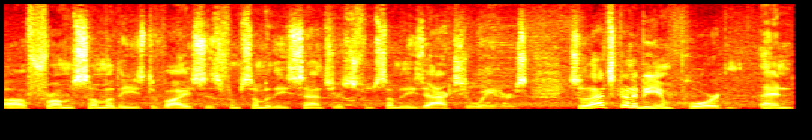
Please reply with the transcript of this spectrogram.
uh, from some of these devices, from some of these sensors, from some of these actuators. So that's going to be important. And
